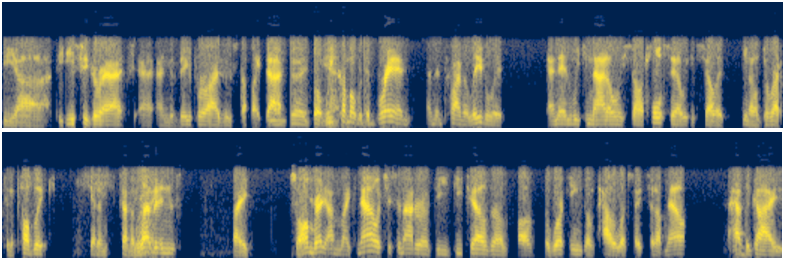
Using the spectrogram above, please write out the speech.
the uh the e-cigarettes and, and the vaporizers stuff like that. Good. But yeah. we come up with a brand and then private label it, and then we can not only sell it wholesale, we can sell it, you know, direct to the public, get them Seven Elevens, like. So I'm ready. I'm like now it's just a matter of the details of of the workings of how the website's set up now. I have the guys,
